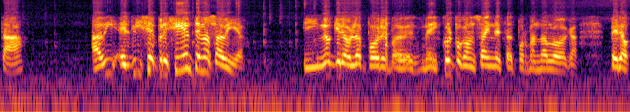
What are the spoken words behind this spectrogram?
¿tá? El vicepresidente no sabía y no quiero hablar pobre, me disculpo con Sainz por mandarlo acá, pero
